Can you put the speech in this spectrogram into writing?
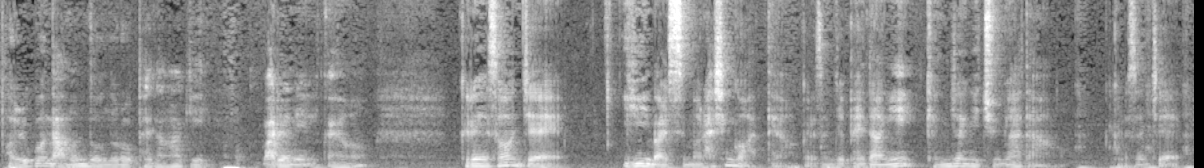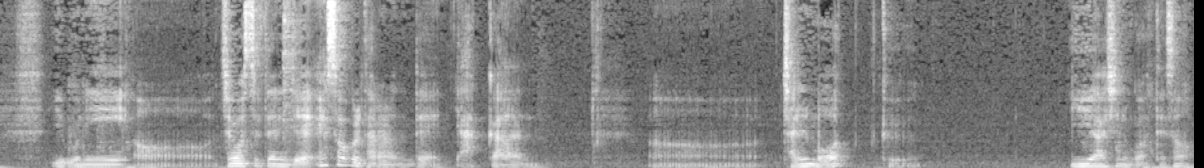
벌고 남은 돈으로 배당하기 마련이니까요. 그래서 이제 이 말씀을 하신 것 같아요. 그래서 이제 배당이 굉장히 중요하다. 그래서 이제 이분이 어 제가 봤을 때는 이제 해석을 달아놨는데 약간 어 잘못 그 이해하시는 것 같아서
